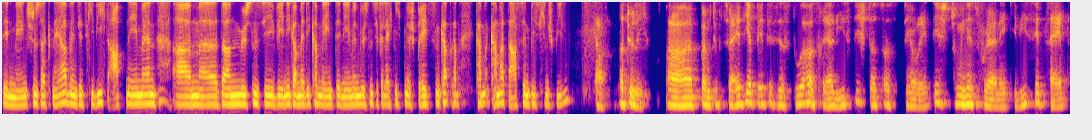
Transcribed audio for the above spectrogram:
den Menschen sagt, naja, wenn sie jetzt Gewicht abnehmen, ähm, äh, dann müssen sie weniger Medikamente nehmen, müssen sie vielleicht nicht mehr spritzen. Kann, kann, kann man das ein bisschen spielen? Ja, natürlich. Äh, beim Typ 2 Diabetes ist es durchaus realistisch, dass es theoretisch zumindest für eine gewisse Zeit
